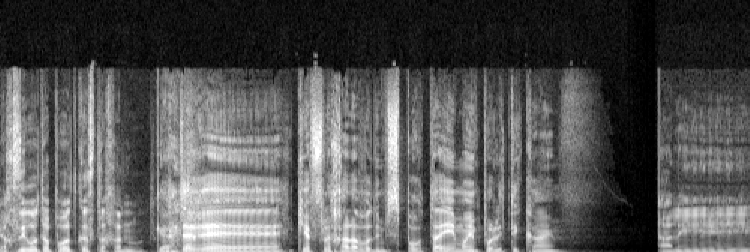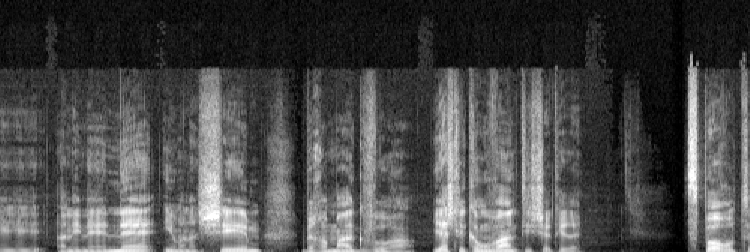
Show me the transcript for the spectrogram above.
יחזירו את הפודקאסט לחנות. כן. יותר אה, כיף לך לעבוד עם ספורטאים או עם פוליטיקאים? אני, אני נהנה עם אנשים ברמה גבוהה. יש לי כמובן, תשע, תראה, ספורט,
